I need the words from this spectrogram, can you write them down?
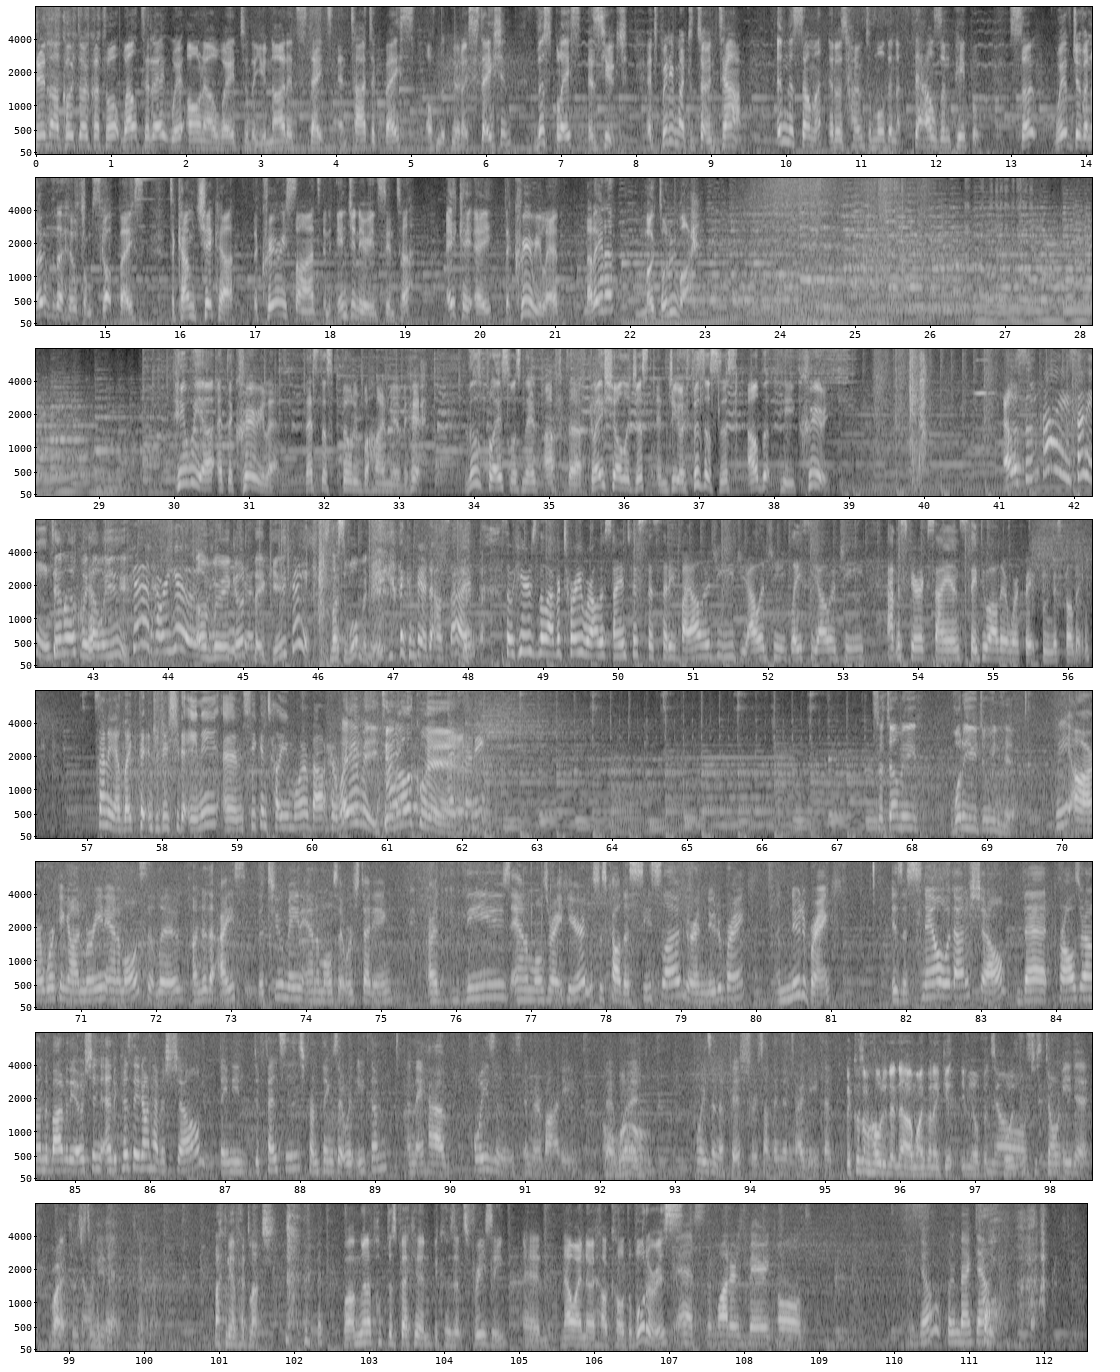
Tēnā koutou katoa. Well, today we're on our way to the United States Antarctic base of McMurdo Station. This place is huge. It's pretty much its own town. In the summer, it is home to more than a thousand people. So we've driven over the hill from Scott Base to come check out the Crary Science and Engineering Centre, aka the Crary Lab. Nā reira, Here we are at the Crary Lab. That's this building behind me over here. This place was named after glaciologist and geophysicist Albert P. Crary. Alison? Hi, Sonny. Tēnā koe, how are you? Good, how are you? I'm Nice very good, you. thank you. Great. It's nice and warm in here. Compared to outside. so here's the laboratory where all the scientists that study biology, geology, glaciology, atmospheric science, they do all their work right from this building. Sonny, I'd like to introduce you to Amy, and she can tell you more about her work. Amy, tēnā koe. Hi, Sonny. So tell me, what are you doing here? We are working on marine animals that live under the ice. The two main animals that we're studying are these animals right here. This is called a sea slug or a nudibranch. A nudibranch is a snail without a shell that crawls around on the bottom of the ocean. And because they don't have a shell, they need defenses from things that would eat them. And they have poisons in their body oh, that Oh, wow. would poison a fish or something that tried to eat them. Because I'm holding it now, am I going to get any of its no, poisons? just don't eat it. Right, okay, just Don't don't, eat eat it. it. Okay. Luckily, I've had lunch. well, I'm going to pop this back in because it's freezing, and now I know how cold the water is. Yes, the water is very cold. There you go, put them back down.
